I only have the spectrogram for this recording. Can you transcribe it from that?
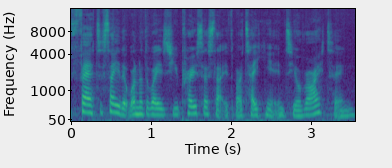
fair to say that one of the ways you process that is by taking it into your writing?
